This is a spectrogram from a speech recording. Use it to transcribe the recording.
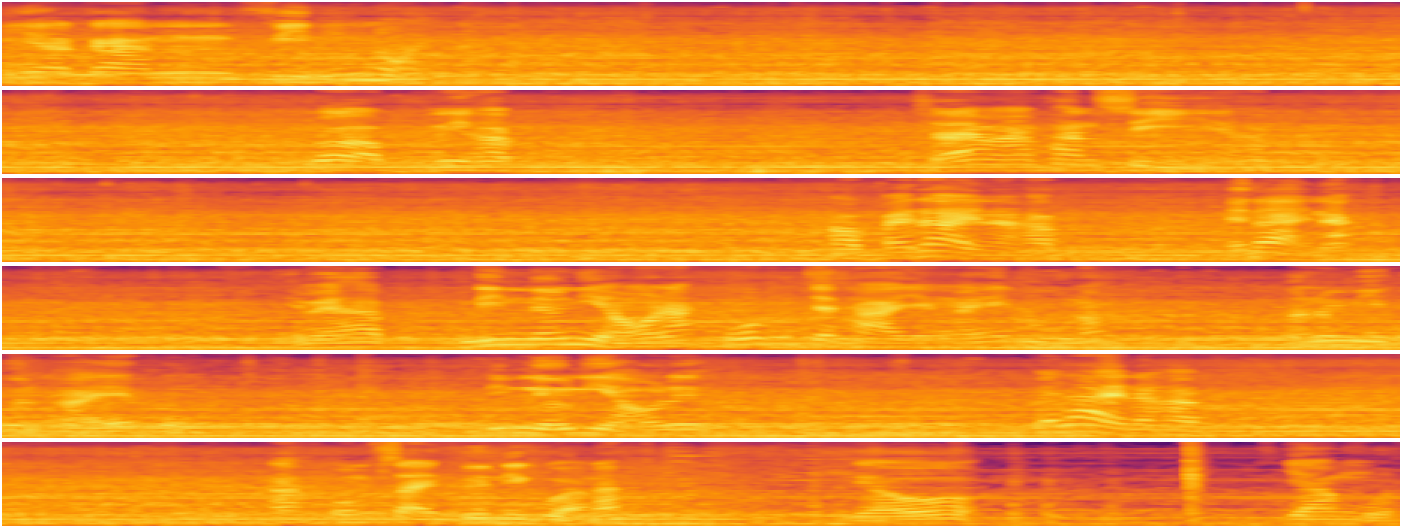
มีอาการฟรีนิดหน่อยนะก็นี่ครับ ใช้มาพันสี่ครับเอาไปได้นะครับ ไม่ได้นะ ห็นไหมครับดินเหนียวนะผมจะถ่ายยังไงให้ดูเนาะมันไม่มีคนถ่ายให้ผมดินเหนียวๆเลย ไม่ได้นะครับอะผมใส่คืนดีกว่านะ เดี๋ยวยางหมด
